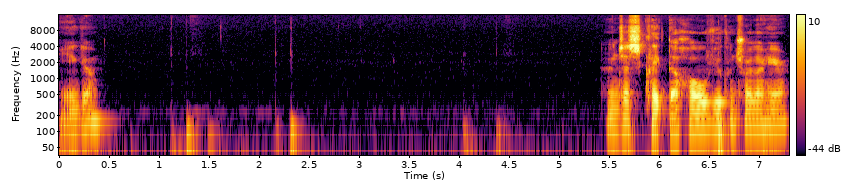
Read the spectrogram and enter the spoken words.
Here you go. And just click the whole view controller here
